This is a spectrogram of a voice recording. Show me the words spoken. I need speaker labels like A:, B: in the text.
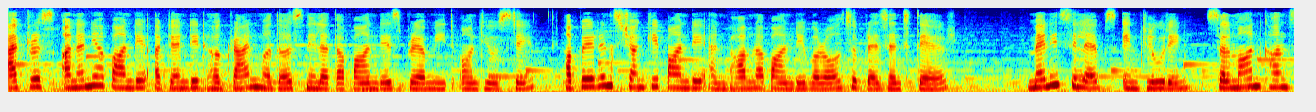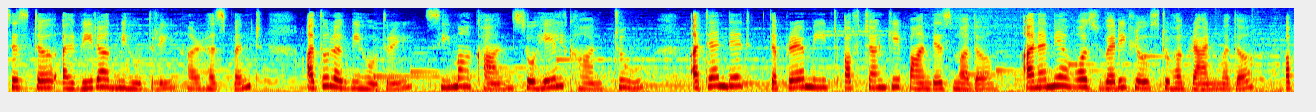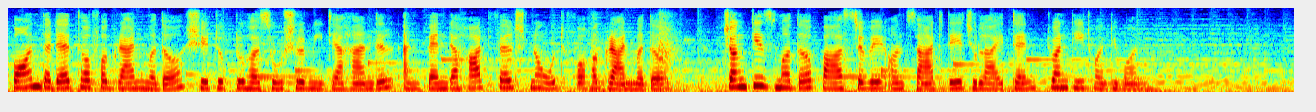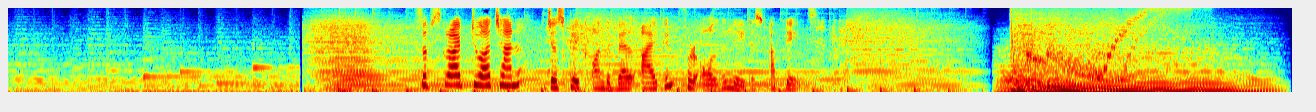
A: Actress Ananya Panday attended her grandmother Snehlata Panday's prayer meet on Tuesday. Her parents Chunky Panday and Bhavna Panday were also present there. Many celebs, including Salman Khan's sister Alvira Agnihotri, her husband Atul Agnihotri, Seema Khan, Sohail Khan too, attended the prayer meet of Chunky Panday's mother. Ananya was very close to her grandmother. Upon the death of her grandmother, she took to her social media handle and penned a heartfelt note for her grandmother. Chunky's mother passed away on Saturday, July 10, 2021.
B: Subscribe to our channel. Just click on the bell icon for all the latest updates.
